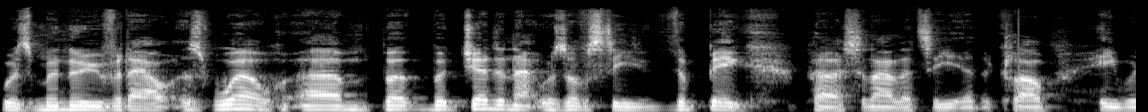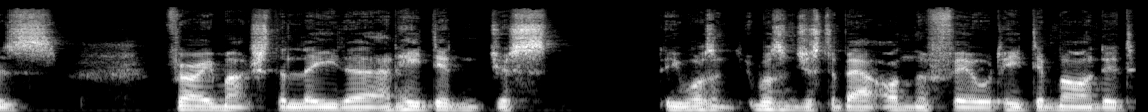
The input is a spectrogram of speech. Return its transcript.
was manoeuvred out as well. Um, but but Jedinak was obviously the big personality at the club. He was very much the leader, and he didn't just he wasn't it wasn't just about on the field. He demanded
